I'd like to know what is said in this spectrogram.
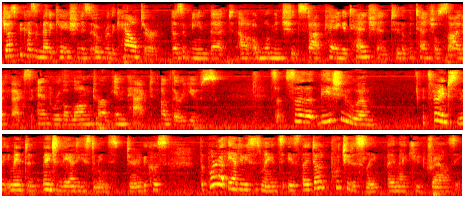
just because a medication is over the counter doesn't mean that uh, a woman should stop paying attention to the potential side effects and or the long-term impact of their use. So, so the, the issue, um, it's very interesting that you mentioned, mentioned the antihistamines, Jerry, because the point about the antihistamines is they don't put you to sleep, they make you drowsy.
